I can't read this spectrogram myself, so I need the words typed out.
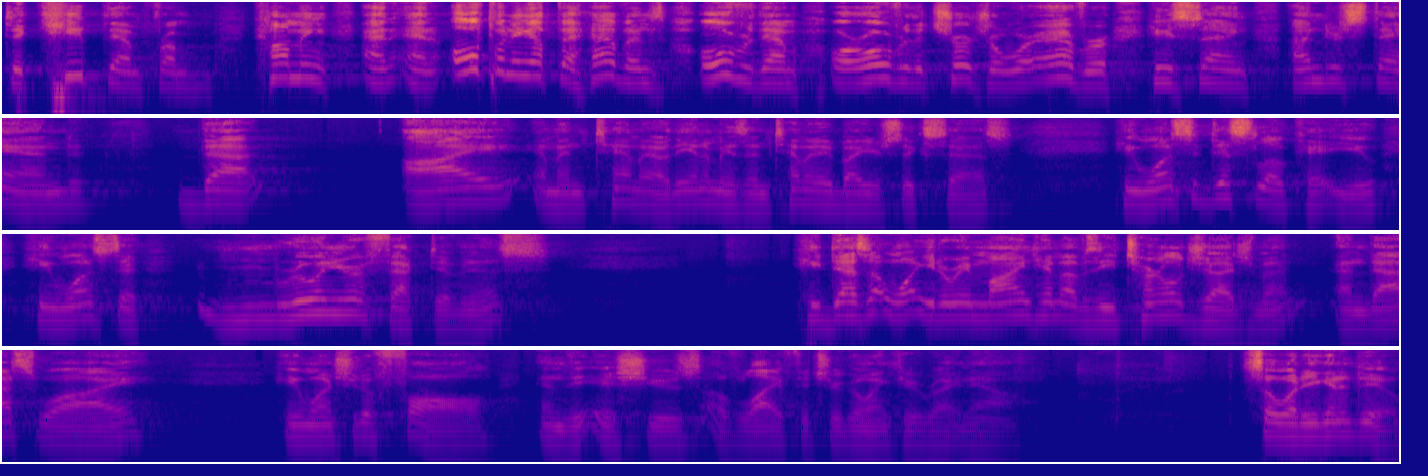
to keep them from coming and, and opening up the heavens over them or over the church or wherever? He's saying, understand that I am intimidated, or the enemy is intimidated by your success. He wants to dislocate you. He wants to ruin your effectiveness. He doesn't want you to remind him of his eternal judgment, and that's why he wants you to fall in the issues of life that you're going through right now. So, what are you going to do?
